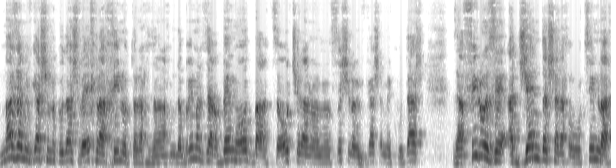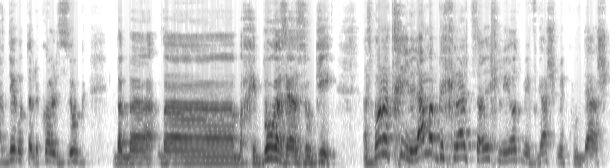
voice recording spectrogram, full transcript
מה זה המפגש המקודש ואיך להכין אותו, אנחנו, אנחנו מדברים על זה הרבה מאוד בהרצאות שלנו, על הנושא של המפגש המקודש, זה אפילו איזה אג'נדה שאנחנו רוצים להחדיר אותה לכל זוג ב, ב, ב, בחיבור הזה הזוגי. אז בואו נתחיל, למה בכלל צריך להיות מפגש מקודש?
